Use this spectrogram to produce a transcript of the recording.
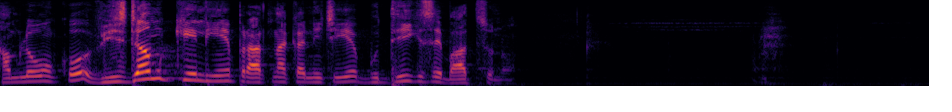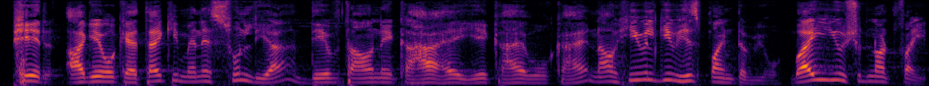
हम लोगों को विजडम के लिए प्रार्थना करनी चाहिए, बुद्धि से बात सुनो। फिर आगे वो कहता है कि मैंने सुन लिया, देवताओं ने कहा है, ये कहा है, वो कहा है। Now he will give his point of view why you should not fight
